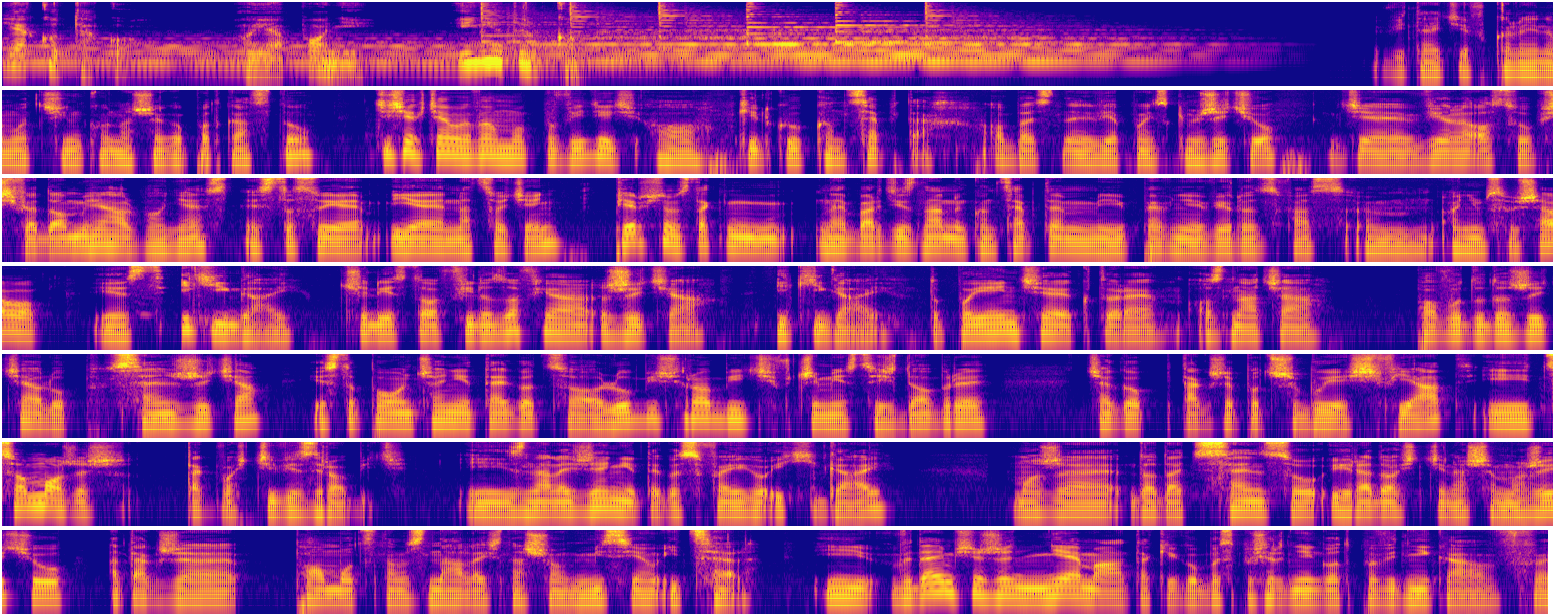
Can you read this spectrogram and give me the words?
jako tako, o Japonii i nie tylko. Witajcie w kolejnym odcinku naszego podcastu. Dzisiaj chciałem Wam opowiedzieć o kilku konceptach obecnych w japońskim życiu, gdzie wiele osób świadomie albo nie stosuje je na co dzień. Pierwszym z takim najbardziej znanym konceptem, i pewnie wiele z Was um, o nim słyszało, jest Ikigai, czyli jest to filozofia życia. Ikigai to pojęcie, które oznacza powód do życia lub sens życia. Jest to połączenie tego, co lubisz robić, w czym jesteś dobry, czego także potrzebuje świat i co możesz tak właściwie zrobić. I znalezienie tego swojego ikigai może dodać sensu i radości naszemu życiu, a także pomóc nam znaleźć naszą misję i cel. I wydaje mi się, że nie ma takiego bezpośredniego odpowiednika w,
